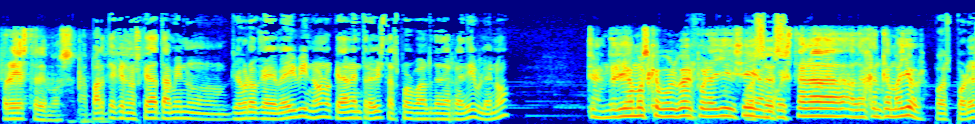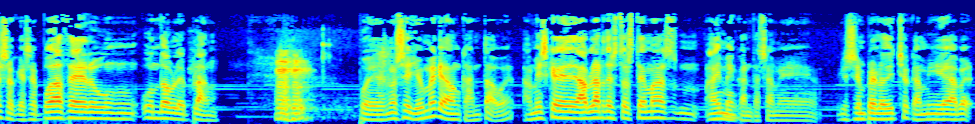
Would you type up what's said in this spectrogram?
por ahí estaremos. Aparte que nos queda también, yo creo que Baby, ¿no? Nos quedan entrevistas por Valde de Redible, ¿no? Tendríamos que volver por allí, sí, pues a encuestar a, la gente mayor. Pues por eso, que se puede hacer un, doble plan. Pues no sé, yo me he quedado encantado, ¿eh? A mí es que hablar de estos temas, a mí me encanta. O sea, me, yo siempre lo he dicho que a mí, a ver,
